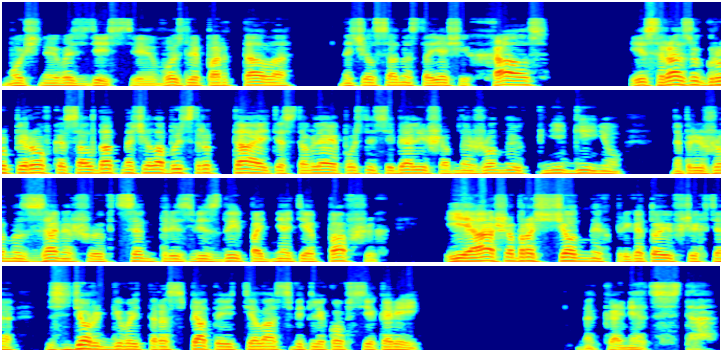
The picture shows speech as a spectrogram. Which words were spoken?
мощное воздействие. Возле портала начался настоящий хаос, и сразу группировка солдат начала быстро таять, оставляя после себя лишь обнаженную княгиню, напряженно замершую в центре звезды поднятия павших и аж обращенных, приготовившихся сдергивать распятые тела светляков секарей. Наконец-то!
